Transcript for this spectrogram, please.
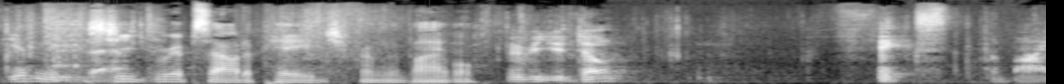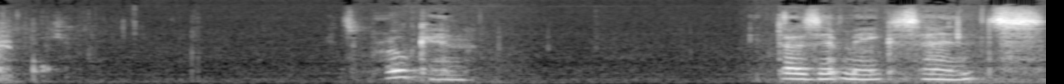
Give me that. She rips out a page from the Bible. River, you don't fix the Bible. It's broken. It doesn't make sense.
